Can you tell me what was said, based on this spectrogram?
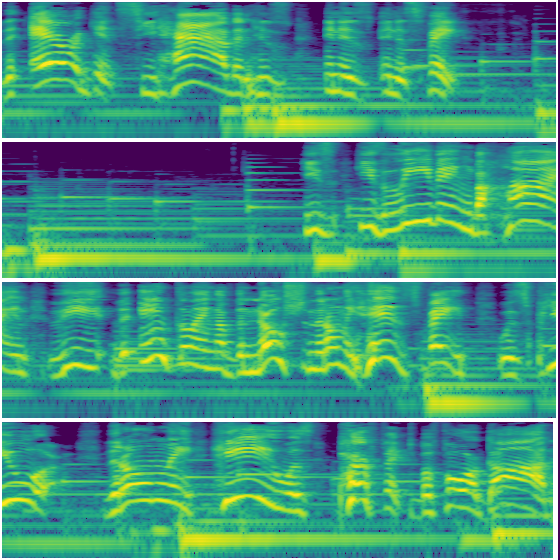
the arrogance he had in his in his in his faith. He's he's leaving behind the the inkling of the notion that only his faith was pure, that only he was perfect before God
